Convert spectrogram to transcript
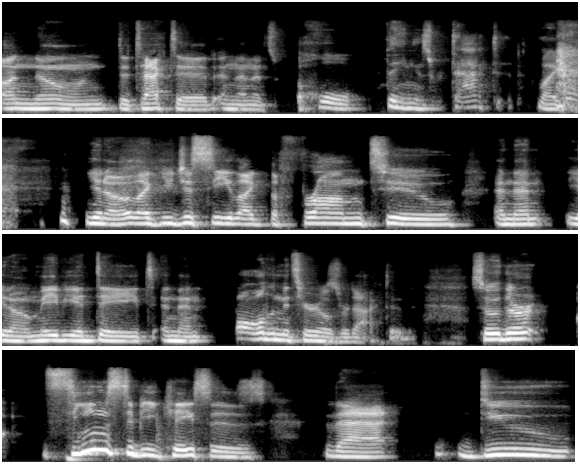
unknown detected, and then it's the whole thing is redacted. Like, you know, like you just see like the from to, and then, you know, maybe a date, and then all the materials redacted. So there seems to be cases that do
